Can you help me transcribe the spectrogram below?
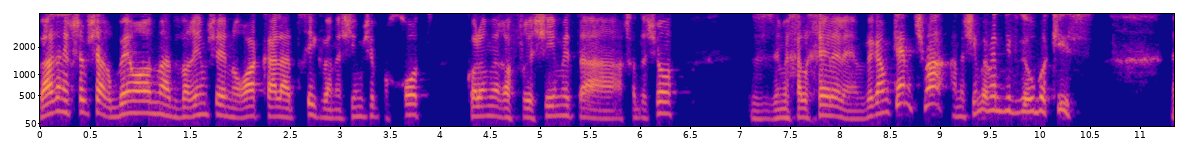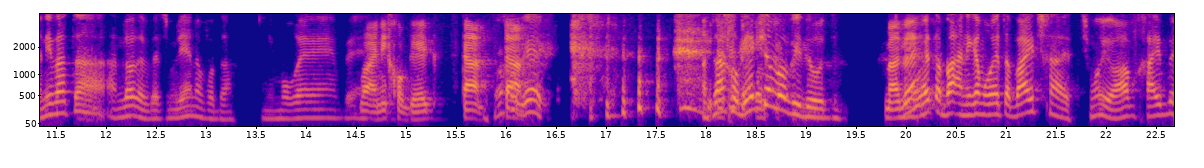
ואז אני חושב שהרבה מאוד מהדברים שנורא קל להדחיק, ואנשים שפחות כל היום מרפרשים את החדשות, זה מחלחל אליהם. וגם כן, תשמע, אנשים באמת נפגעו בכיס. אני ואתה, אני לא יודע, בעצם לי אין עבודה. אני מורה ב... וואי, אני חוגג, סתם, אתה סתם. חוגג. אתה חוגג שם בבידוד. מה זה? אני גם רואה את הבית שלך, תשמעו, יואב חי ב...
